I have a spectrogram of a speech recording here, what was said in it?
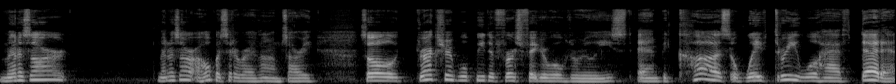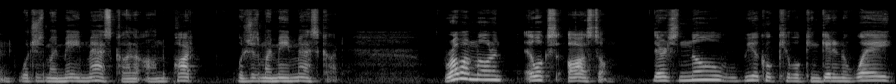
Menasor, Menasor, I hope I said it right. I'm sorry. So Dragstrip will be the first figure we'll release, and because of Wave Three we'll have Dead End, which is my main mascot on the pod, which is my main mascot. Robot mode, it looks awesome. There's no vehicle kibble can get in the way,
